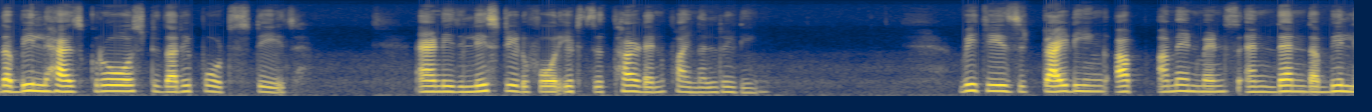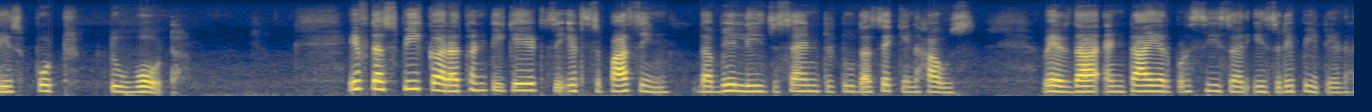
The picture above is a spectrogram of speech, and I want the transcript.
the bill has crossed the report stage and is listed for its third and final reading, which is tidying up amendments and then the bill is put to vote. If the Speaker authenticates its passing, the bill is sent to the second house where the entire procedure is repeated.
